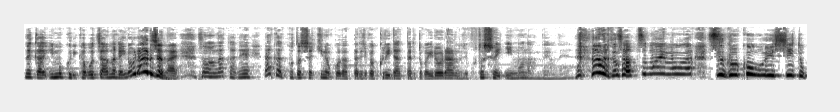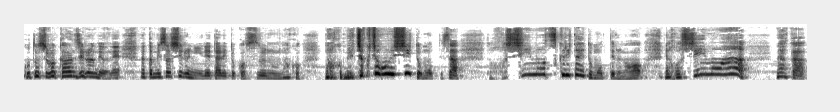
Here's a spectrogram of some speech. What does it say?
なんか芋栗かぼちゃ、なんかいろいろあるじゃない。その中で、なんか今年はキノコだったりとか栗だったりとかいろいろあるので、今年は芋なんだよね。なんかさつまいもがすごく美味しいと今年は感じるんだよね。なんか味噌汁に入れたりとかするのもなんか、なんかめちゃくちゃ美味しいと思ってさ、干し芋を作りたいと思ってるの。で、干し芋は、なんか、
